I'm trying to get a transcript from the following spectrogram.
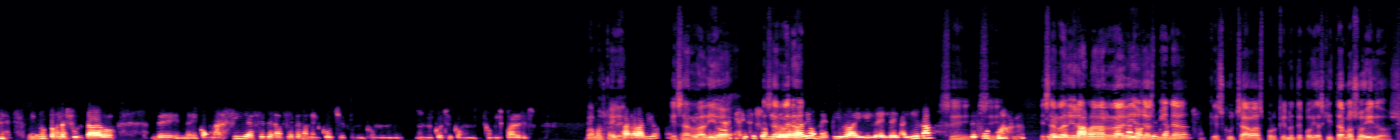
minutos resultados, de, con García, etcétera, etcétera, en el coche, con, en el coche con mis padres. Vamos, esa radio, esa radio, ese sonido de radio metido ahí, el de la liga de fútbol. Esa radio era una radio, Yasmina, que escuchabas porque no te podías quitar los oídos.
